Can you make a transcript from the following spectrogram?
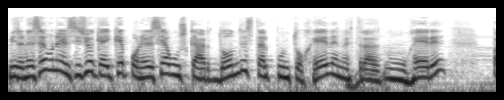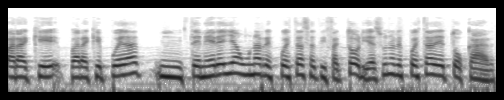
Miren, ese es un ejercicio que hay que ponerse a buscar dónde está el punto G de nuestras mujeres para que para que pueda mm, tener ella una respuesta satisfactoria. Es una respuesta de tocar,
